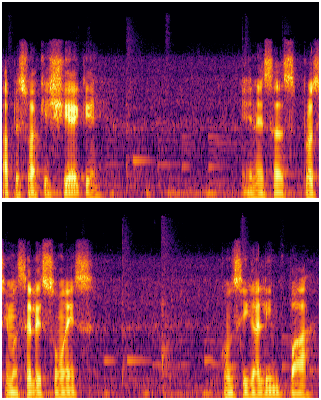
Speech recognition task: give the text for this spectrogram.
a pessoa que chegue nessas próximas eleições consiga limpar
